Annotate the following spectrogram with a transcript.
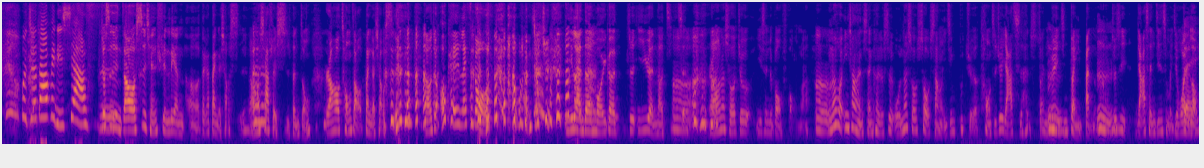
我觉得大家被你吓死，就是你知道事前训练呃大概半个小时，然后下水十分钟，然后冲澡半个小时，然后就 OK，Let's go，我们就去宜兰的某一个就是医院然后急诊，然后那时候就医生就帮我缝嘛。嗯，我那时候印象很深刻，就是我那时候受伤已经不觉得痛，只觉得牙齿很酸，因为已经断一半了嘛，嗯、就是牙神经什么已经外露。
